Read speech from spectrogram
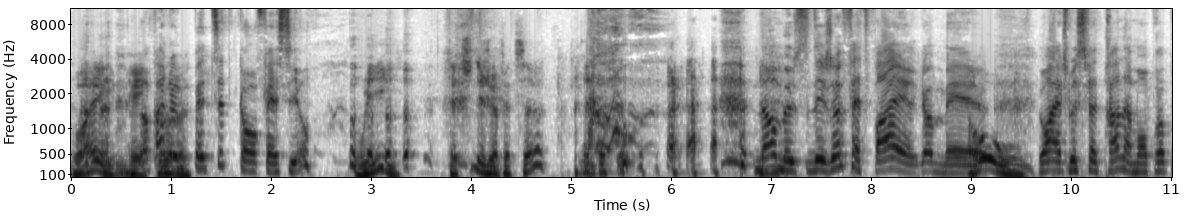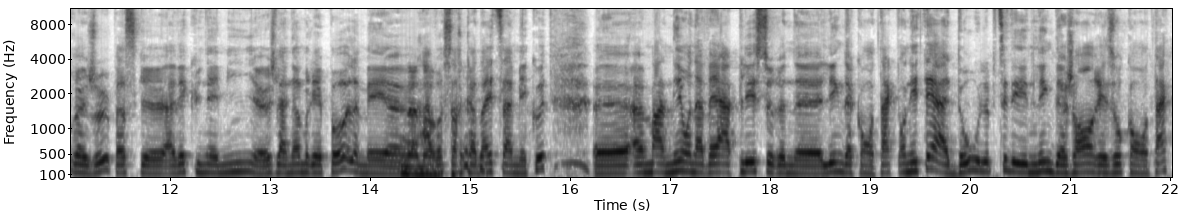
Ouais, mais Il va faire une petite confession. oui. T'as-tu déjà fait ça? Non, mais je me suis déjà fait faire, comme, mais. Oh! Ouais, je me suis fait prendre à mon propre jeu parce que avec une amie, euh, je la nommerai pas, là, mais euh, Non, elle va se reconnaître si elle m'écoute. Euh, un moment donné, on avait appelé sur une euh, ligne de contact. On était ados, là, tu sais, une ligne de genre réseau contact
